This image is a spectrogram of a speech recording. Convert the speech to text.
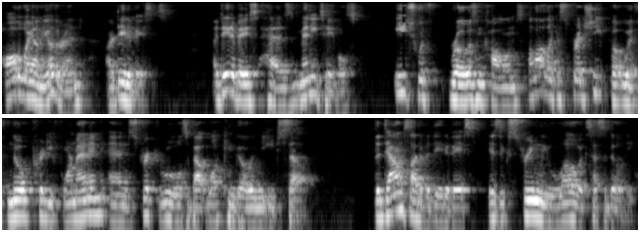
All the way on the other end are databases. A database has many tables each with rows and columns, a lot like a spreadsheet, but with no pretty formatting and strict rules about what can go into each cell. The downside of a database is extremely low accessibility.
